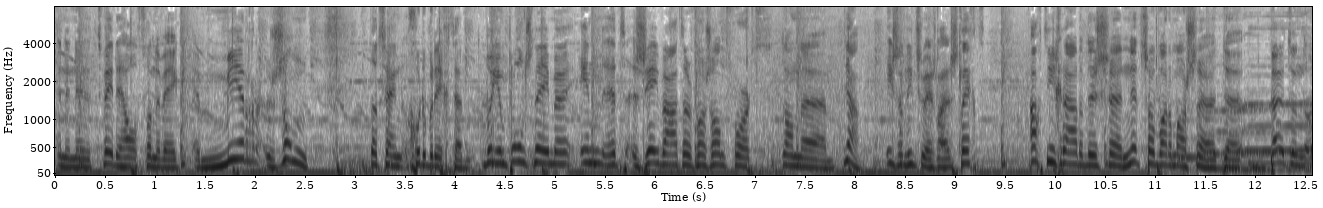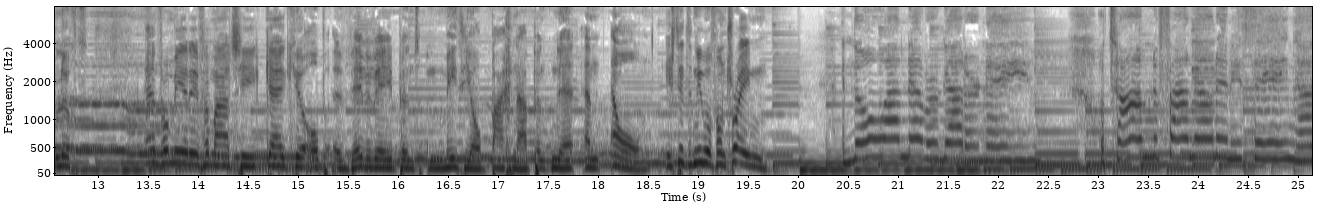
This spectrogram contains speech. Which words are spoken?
En in de tweede helft van de week meer zon. Dat zijn goede berichten. Wil je een plons nemen in het zeewater van Zandvoort... dan eh, ja, is dat niet zo erg slecht. 18 graden dus eh, net zo warm als eh, de buitenlucht. En voor meer informatie kijk je op www.meteopagina.nl. Is dit de nieuwe van Train? No, I never got her name time to find out anything. I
